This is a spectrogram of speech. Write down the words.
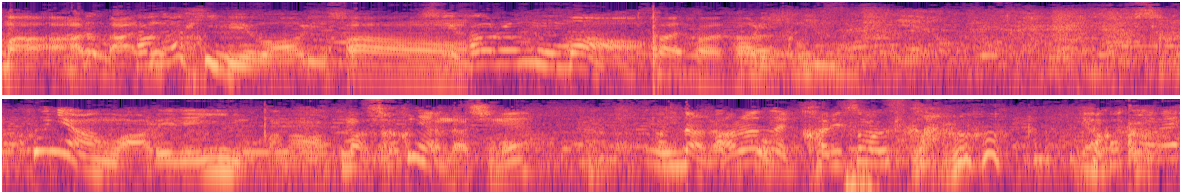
まああれあ花姫はありでしょ。千原もまあ、はいはいはいありかも。サクニャンはあれでいいのかなまあ昨年だしね。だからあれはねカリスマですから。いや、僕はね、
